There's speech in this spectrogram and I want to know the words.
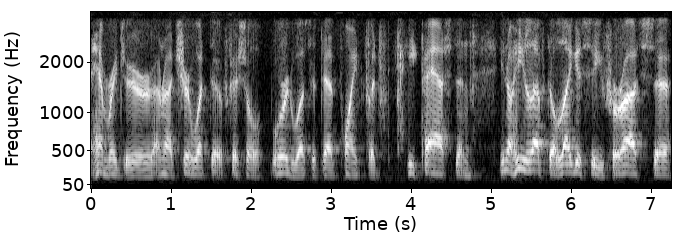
hemorrhage or I'm not sure what the official word was at that point, but he passed and you know he left a legacy for us uh,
